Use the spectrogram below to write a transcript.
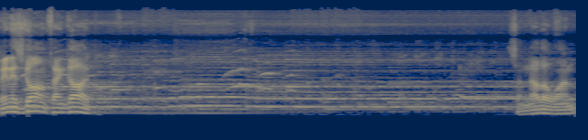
Pain is gone, thank God. It's another one.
